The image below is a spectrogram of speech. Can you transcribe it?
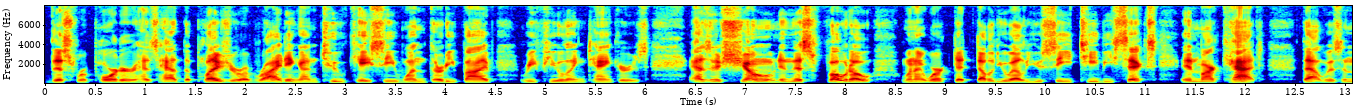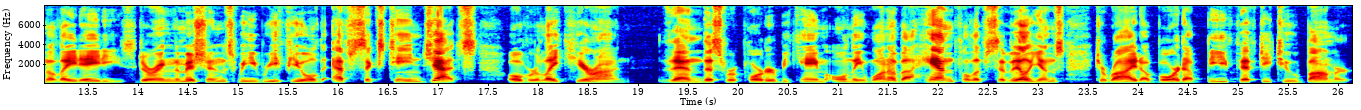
This reporter has had the pleasure of riding on two KC 135 refueling tankers, as is shown in this photo when I worked at WLUC TV 6 in Marquette. That was in the late 80s. During the missions, we refueled F 16 jets over Lake Huron. Then this reporter became only one of a handful of civilians to ride aboard a B 52 bomber.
